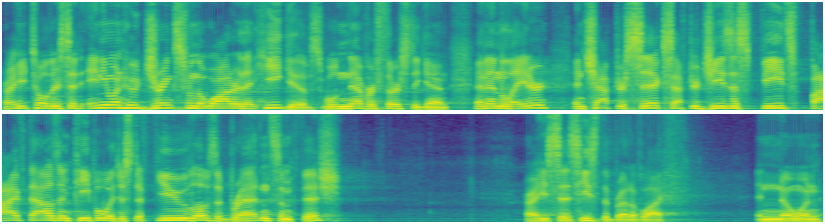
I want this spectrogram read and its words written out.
Right? He told her, he said, anyone who drinks from the water that he gives will never thirst again. And then later in chapter six, after Jesus feeds 5,000 people with just a few loaves of bread and some fish, right, he says, He's the bread of life. And no one,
